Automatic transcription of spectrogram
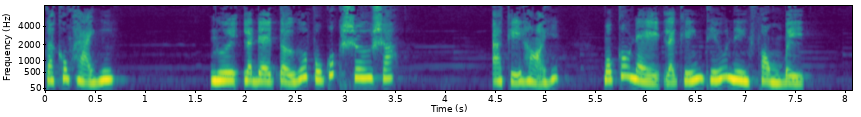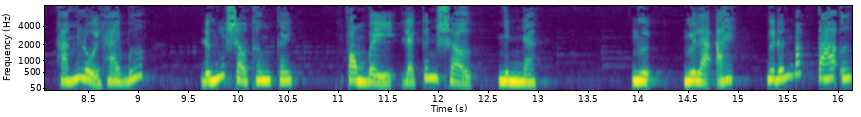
ta không hại ngươi." "Ngươi là đệ tử Vũ Quốc sư sao?" A Kỷ hỏi, một câu này lại khiến thiếu niên phòng bị. Hắn lùi hai bước, đứng sau thân cây, phòng bị lại kinh sợ nhìn nàng. "Ngươi, ngươi là ai? Ngươi đến bắt ta ư?"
